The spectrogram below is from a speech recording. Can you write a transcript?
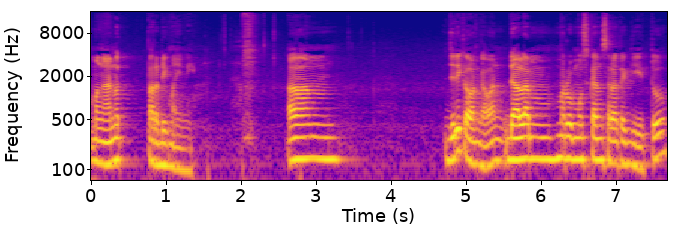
menganut paradigma ini. Um, jadi kawan-kawan dalam merumuskan strategi itu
